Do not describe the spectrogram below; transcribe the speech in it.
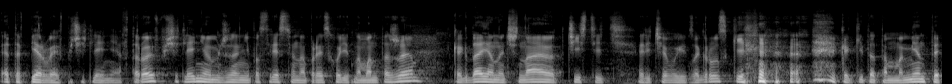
Это первое впечатление. Второе впечатление у меня непосредственно происходит на монтаже, когда я начинаю чистить речевые загрузки, какие-то там моменты,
